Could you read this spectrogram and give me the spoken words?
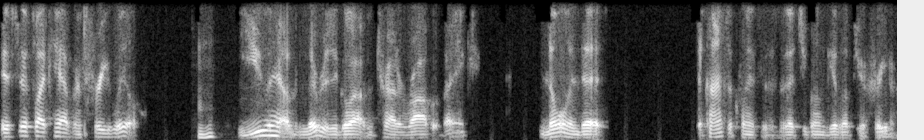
it's just like having free will. Mhm. You have the liberty to go out and try to rob a bank, knowing that the consequences is that you're going to give up your freedoms.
